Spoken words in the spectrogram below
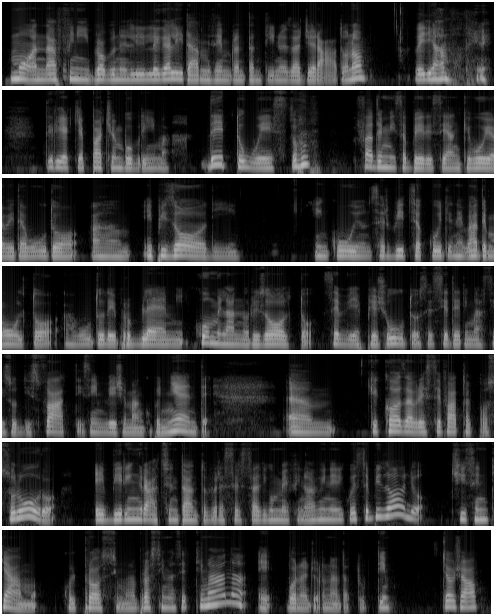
mo andare a finire proprio nell'illegalità mi sembra un tantino esagerato, no? Vediamo di, di riacchiapparci un po' prima. Detto questo, fatemi sapere se anche voi avete avuto uh, episodi in cui un servizio a cui tenevate molto ha avuto dei problemi, come l'hanno risolto, se vi è piaciuto, se siete rimasti soddisfatti, se invece manco per niente, um, che cosa avreste fatto al posto loro e vi ringrazio intanto per essere stati con me fino alla fine di questo episodio. Ci sentiamo col prossimo la prossima settimana e buona giornata a tutti. Ciao ciao!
